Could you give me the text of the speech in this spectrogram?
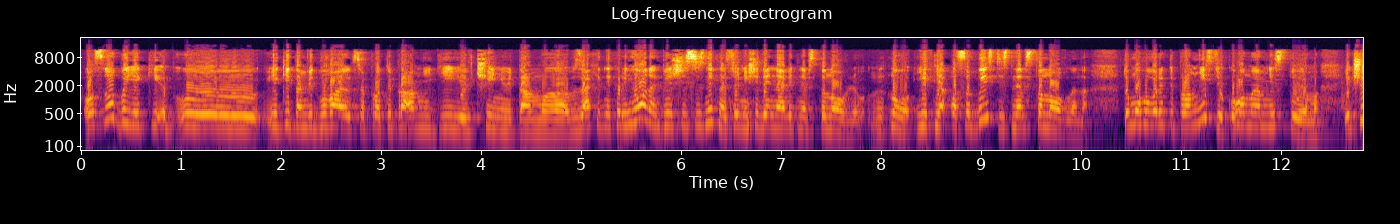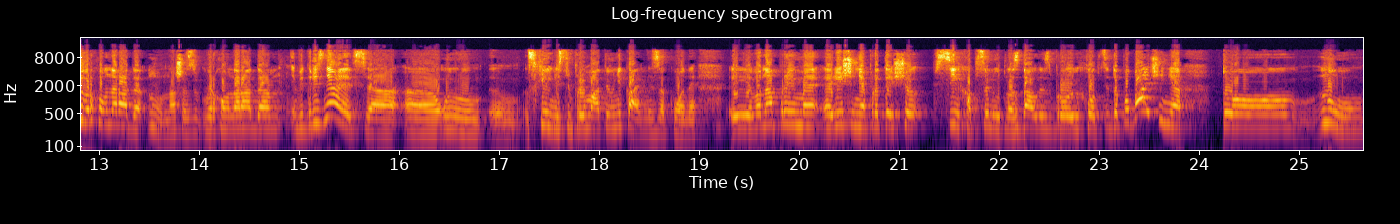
Особи, які, е, які там відбуваються протиправні дії, вчинюють там е, в західних регіонах, більшість із них на сьогоднішній день навіть не встановлює. Ну їхня особистість не встановлена. Тому говорити про амністію, кого ми амністуємо. Якщо Верховна Рада, ну наша Верховна Рада відрізняється е, е, схильністю приймати унікальні закони, і вона прийме рішення про те, що всіх абсолютно здали зброю хлопці до побачення, то ну.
